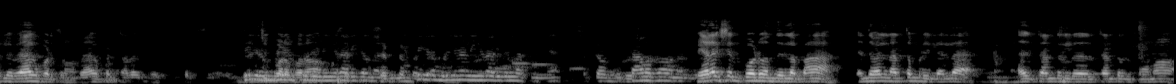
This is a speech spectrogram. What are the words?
இல்லை வேகப்படுத்துகிறோம் வேகப்படுத்த பிரிட்ஜு போட போகிறோம் எலெக்ஷன் கோடு வந்து இல்லைப்பா எந்த வேலையும் நடத்த முடியலல்ல. அதுக்கு டெண்டரில் டெண்டருக்கு போனோம்.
